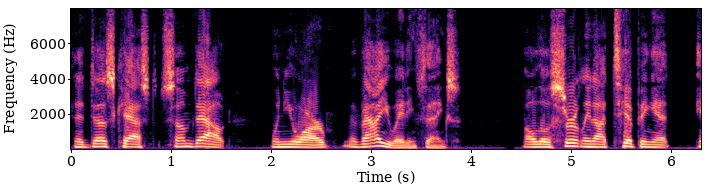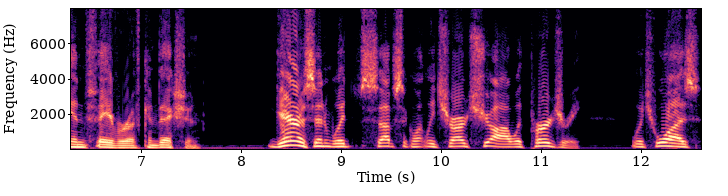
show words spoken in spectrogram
and it does cast some doubt when you are evaluating things, although certainly not tipping it in favor of conviction. Garrison would subsequently charge Shaw with perjury, which was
